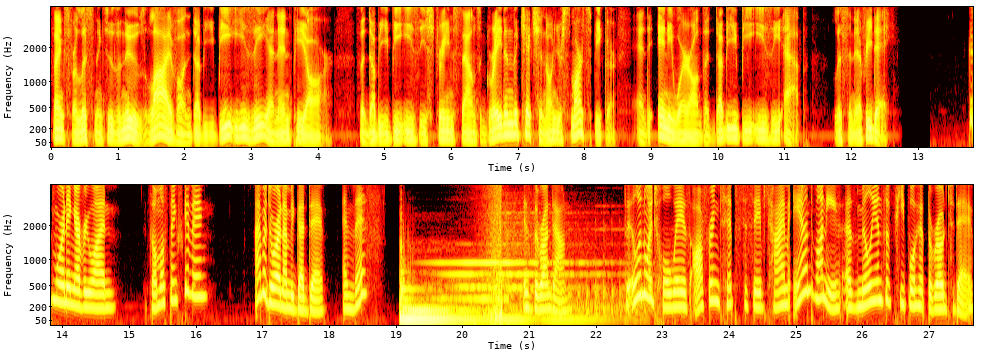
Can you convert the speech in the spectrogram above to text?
Thanks for listening to the news live on WBEZ and NPR. The WBEZ stream sounds great in the kitchen on your smart speaker and anywhere on the WBEZ app. Listen every day. Good morning, everyone. It's almost Thanksgiving. I'm Adora Namigadde, and this is The Rundown. The Illinois Tollway is offering tips to save time and money as millions of people hit the road today.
